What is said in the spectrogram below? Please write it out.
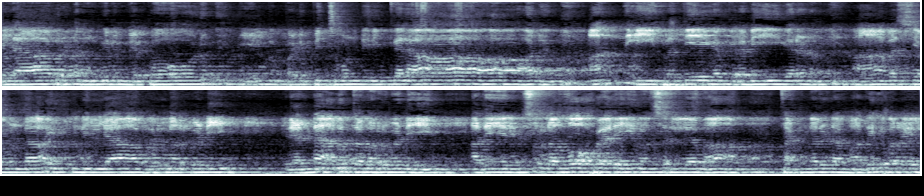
എല്ലാവരുടെ മുമ്പിലും എപ്പോഴും എഴുതി പഠിപ്പിച്ചുകൊണ്ടിരിക്കലാണ്. ഈ പ്രത്യേക ക്രമീകരണം ആവശ്യമുണ്ടായിരുന്നില്ല ഒരു മറുപടി. രണ്ടാമത്തെ മറുപടി അതേ തങ്ങളുടെ മതിൽ പറയൽ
